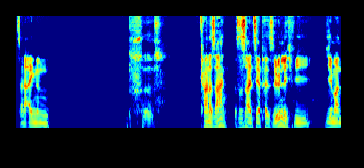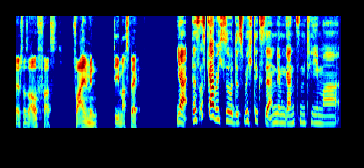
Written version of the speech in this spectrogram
seine eigenen. Pff, äh, kann man da sagen. Es ist halt sehr persönlich, wie jemand etwas auffasst. Vor allem in dem Aspekt. Ja, das ist, glaube ich, so das Wichtigste an dem ganzen Thema.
